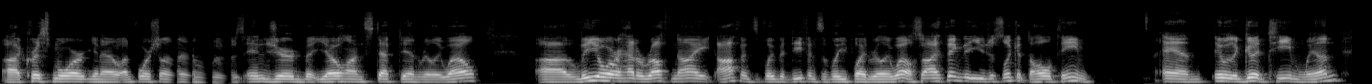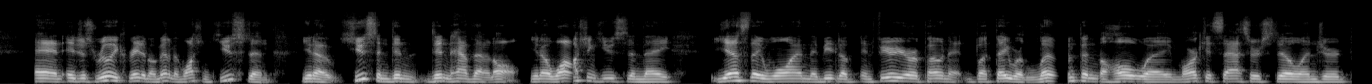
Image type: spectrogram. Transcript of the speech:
Uh, Chris Moore, you know, unfortunately was injured, but Johan stepped in really well. Uh, Lior had a rough night offensively, but defensively he played really well. So I think that you just look at the whole team and it was a good team win and it just really created momentum. And watching Houston, you know, Houston didn't didn't have that at all. You know, watching Houston, they yes they won, they beat an inferior opponent, but they were limping the whole way. Marcus Sasser's still injured,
